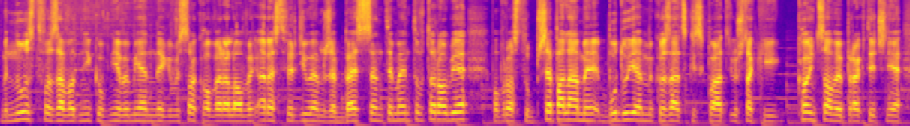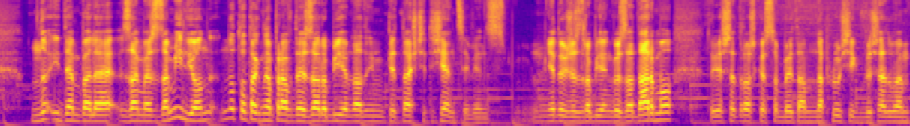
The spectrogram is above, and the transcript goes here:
mnóstwo zawodników niewymiennych, wysoko overallowych, ale stwierdziłem, że bez sentymentów to robię. Po prostu przepalamy, budujemy kozacki skład, już taki końcowy praktycznie. No i Dembele zamiast za milion, no to tak naprawdę zarobiłem na nim 15 tysięcy, więc nie dość, że zrobiłem go za darmo, to jeszcze troszkę sobie tam na plusik wyszedłem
